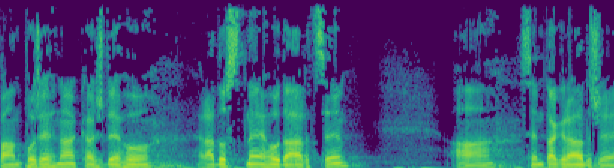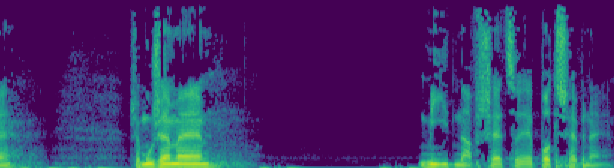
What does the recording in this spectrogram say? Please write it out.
pán požehná každého radostného dárce a jsem tak rád, že, že můžeme mít na vše, co je potřebné.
